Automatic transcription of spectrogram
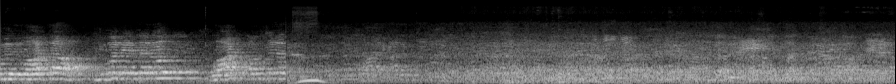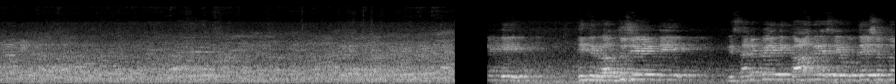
తొమ్మిది వార్త యువ నేతలు వార్డ్ కౌన్సిలర్ దీన్ని రద్దు చేయండి. ఇది సరిపోయింది. కాంగ్రెస్ ఏ ఉద్దేశంతో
